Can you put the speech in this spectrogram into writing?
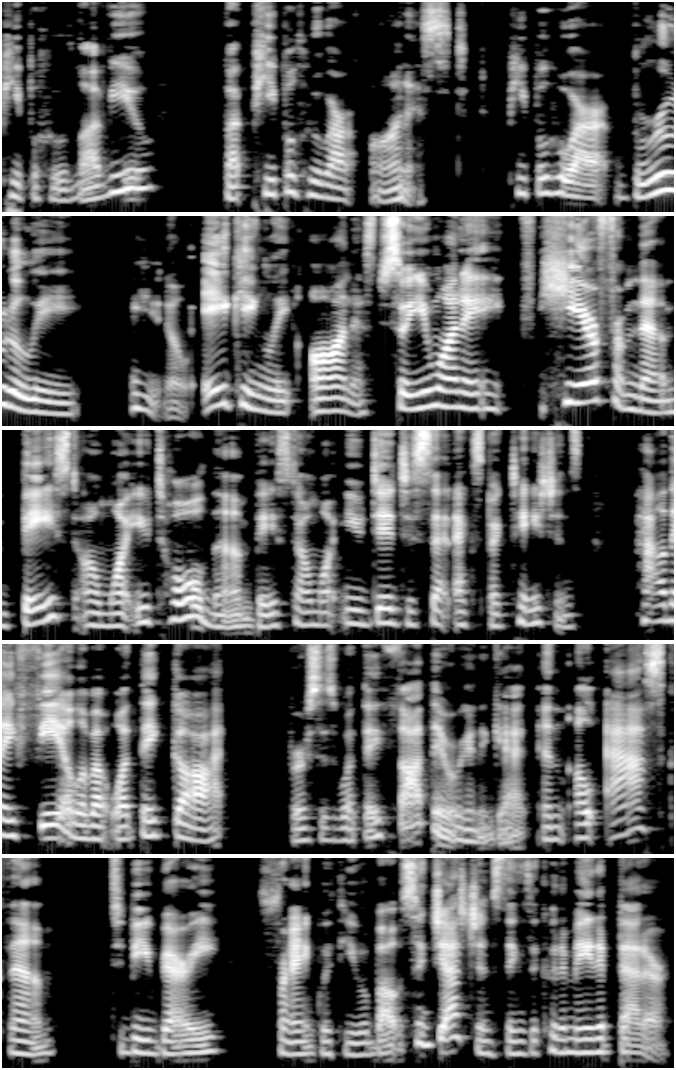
people who love you, but people who are honest, people who are brutally, you know, achingly honest. So you want to hear from them based on what you told them, based on what you did to set expectations, how they feel about what they got versus what they thought they were going to get. And I'll ask them to be very frank with you about suggestions, things that could have made it better.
